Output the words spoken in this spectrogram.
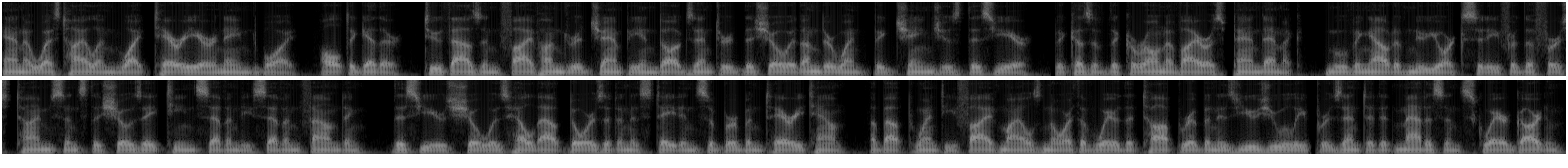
and a West Highland White Terrier named Boy. Altogether, 2,500 champion dogs entered the show it underwent big changes this year because of the coronavirus pandemic, moving out of New York City for the first time since the show's 1877 founding. This year's show was held outdoors at an estate in suburban Tarrytown, about 25 miles north of where the top ribbon is usually presented at Madison Square Garden,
